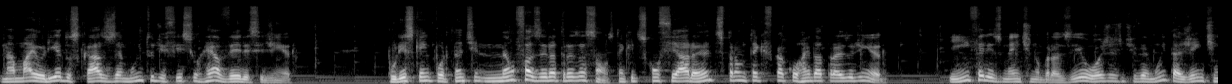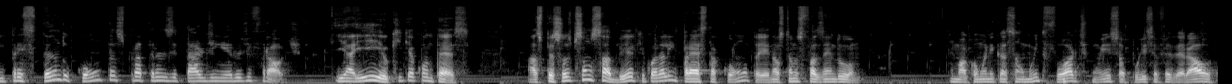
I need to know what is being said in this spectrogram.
na maioria dos casos é muito difícil reaver esse dinheiro. Por isso que é importante não fazer a transação. Você tem que desconfiar antes para não ter que ficar correndo atrás do dinheiro. E infelizmente no Brasil, hoje a gente vê muita gente emprestando contas para transitar dinheiro de fraude. E aí, o que, que acontece? As pessoas precisam saber que quando ela empresta a conta, e nós estamos fazendo uma comunicação muito forte com isso, a Polícia Federal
